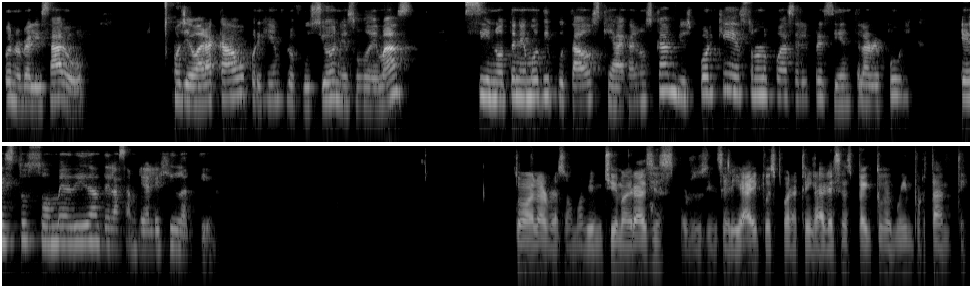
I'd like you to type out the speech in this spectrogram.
bueno, realizar o, o llevar a cabo, por ejemplo, fusiones o demás, si no tenemos diputados que hagan los cambios, porque esto no lo puede hacer el presidente de la República. Estos son medidas de la Asamblea Legislativa. Toda la razón. Más bien, muchísimas gracias por su sinceridad y pues por aclarar ese aspecto que es muy importante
